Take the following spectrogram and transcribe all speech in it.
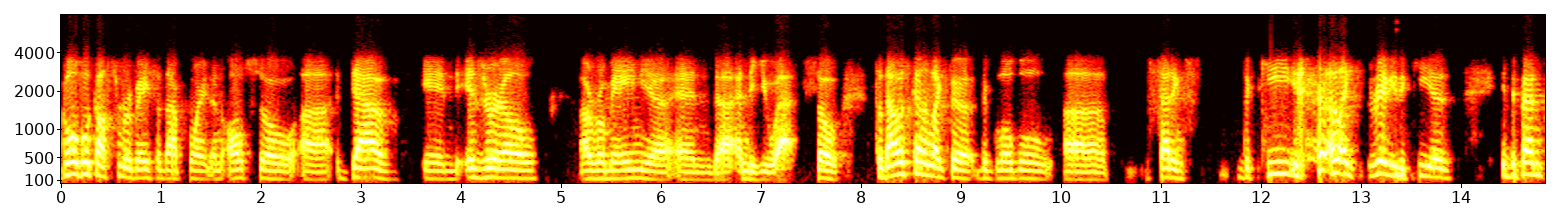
global customer base at that point, and also uh, dev in Israel, uh, Romania, and and the U.S. So so that was kind of like the the global settings. The key, like really, the key is it depends.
